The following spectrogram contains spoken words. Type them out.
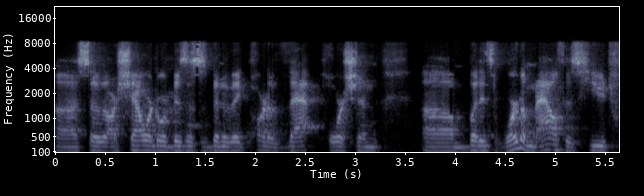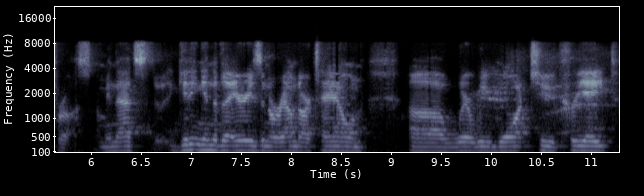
Uh, so our shower door business has been a big part of that portion. Um, but it's word of mouth is huge for us. I mean, that's getting into the areas and around our town uh, where we want to create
